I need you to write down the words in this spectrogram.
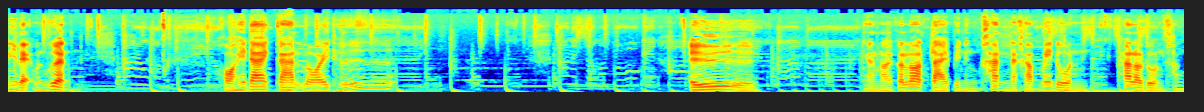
นี่แหละเพื่อนๆขอให้ได้การ์ดร้อยเถอะเอออย่างน้อยก็รอดตายไปหนึ่งขั้นนะครับ ไม่โดนถ้าเราโดนขัง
